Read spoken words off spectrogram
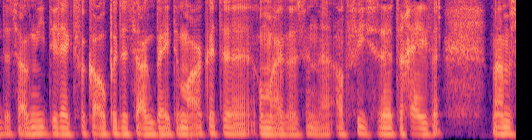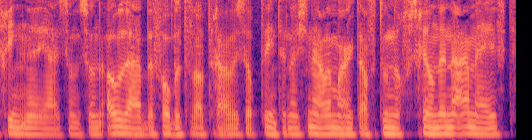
dat zou ik niet direct verkopen. Dat zou ik beter marketen, om maar eens een advies te geven. Maar misschien ja, zo'n zo'n Ola bijvoorbeeld, wat trouwens op de internationale markt af en toe nog verschillende namen heeft.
